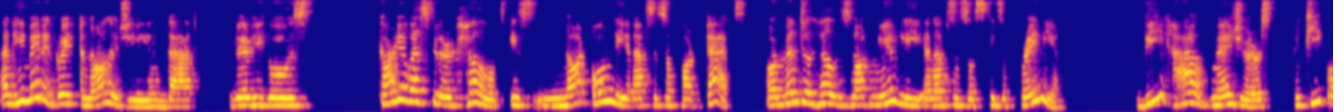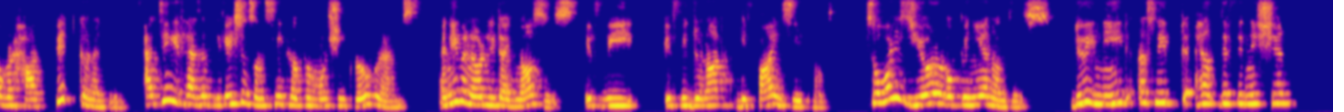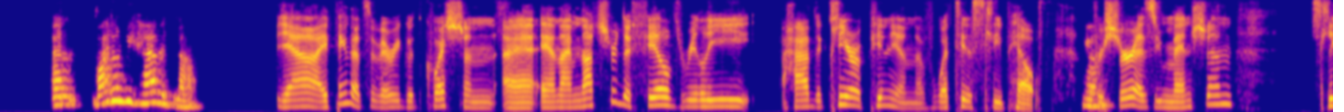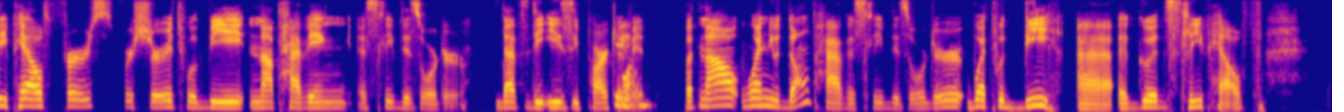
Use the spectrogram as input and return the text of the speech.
And he made a great analogy in that where he goes, cardiovascular health is not only an absence of heart attacks, or mental health is not merely an absence of schizophrenia we have measures to keep our heart fit currently. I think it has implications on sleep health promotion programs and even early diagnosis if we if we do not define sleep health. So what is your opinion on this? Do we need a sleep health definition? And why don't we have it now? Yeah, I think that's a very good question. Uh, and I'm not sure the field really had a clear opinion of what is sleep health. Yeah. For sure, as you mentioned, sleep health first for sure it will be not having a sleep disorder that's the easy part yeah. of it but now when you don't have a sleep disorder what would be uh, a good sleep health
